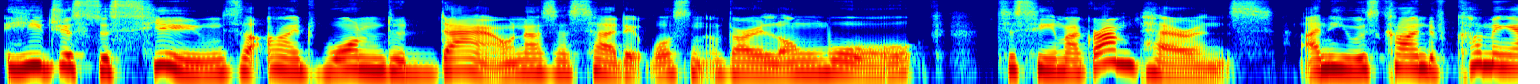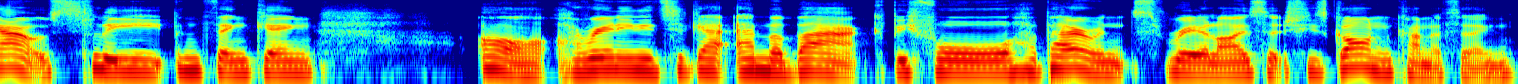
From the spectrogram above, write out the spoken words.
he just assumed that I'd wandered down. As I said, it wasn't a very long walk to see my grandparents. And he was kind of coming out of sleep and thinking, oh, I really need to get Emma back before her parents realize that she's gone, kind of thing.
